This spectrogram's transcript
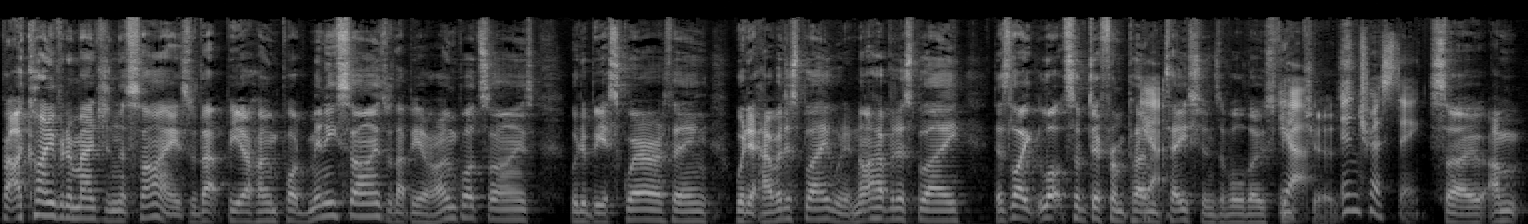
but I can't even imagine the size. Would that be a HomePod mini size? Would that be a HomePod size? Would it be a square thing? Would it have a display? Would it not have a display? There's like lots of different permutations yeah. of all those features. Yeah. Interesting. So I'm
